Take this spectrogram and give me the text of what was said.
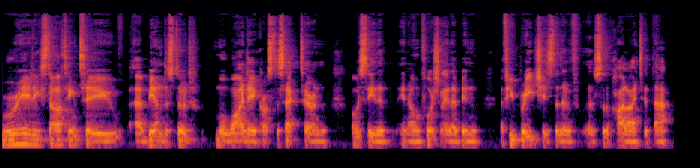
really starting to uh, be understood more widely across the sector. And obviously that, you know, unfortunately there've been a few breaches that have, have sort of highlighted that.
